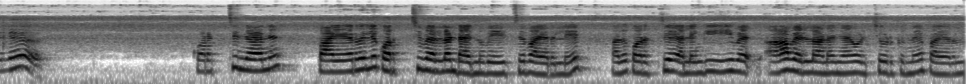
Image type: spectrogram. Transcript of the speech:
ഇതിൽ കുറച്ച് ഞാൻ പയറിൽ കുറച്ച് വെള്ളം ഉണ്ടായിരുന്നു വേവിച്ച പയറിൽ അത് കുറച്ച് അല്ലെങ്കിൽ ഈ ആ വെള്ളമാണ് ഞാൻ ഒഴിച്ചു കൊടുക്കുന്നത്. പയറിൽ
